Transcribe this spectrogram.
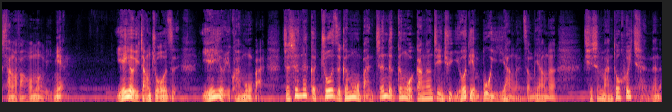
三号防空洞里面。也有一张桌子，也有一块木板，只是那个桌子跟木板真的跟我刚刚进去有点不一样了。怎么样呢？其实蛮多灰尘的呢。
